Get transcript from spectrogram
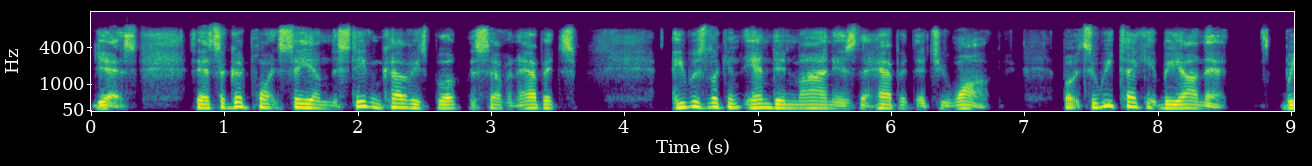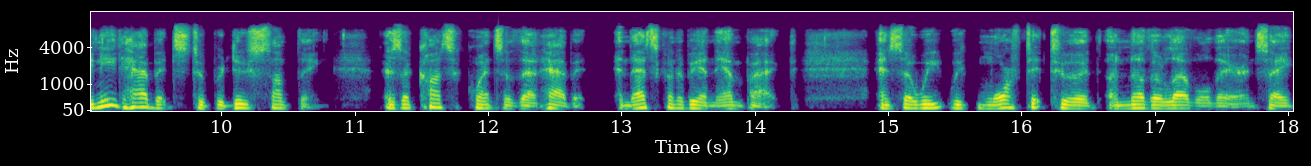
Yes, that's a good point. See, in the Stephen Covey's book, The Seven Habits, he was looking end in mind is the habit that you want. But so we take it beyond that. We need habits to produce something as a consequence of that habit and that's going to be an impact. And so we we morphed it to a, another level there and say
